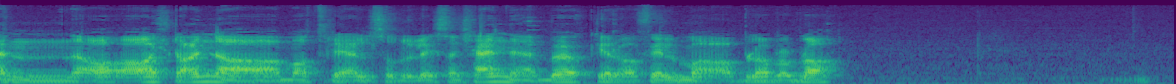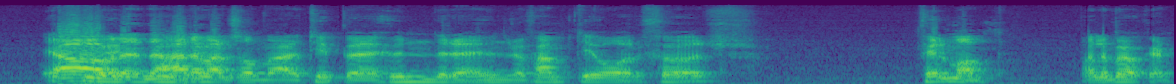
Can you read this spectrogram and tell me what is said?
enn alt annet materiell som du liksom kjenner. Bøker og filmer, bla, bla, bla. Ja, det, det her er vel sånn der type 100-150 år før filmene. Eller bøkene.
